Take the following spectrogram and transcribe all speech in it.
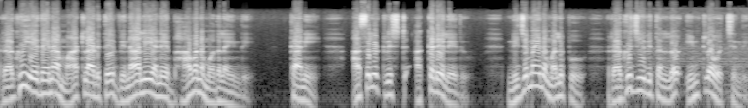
రఘు ఏదైనా మాట్లాడితే వినాలి అనే భావన మొదలైంది. కాని అసలు ట్విస్ట్ అక్కడే లేదు. నిజమైన మలుపు రఘు జీవితంలో ఇంట్లో వచ్చింది.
